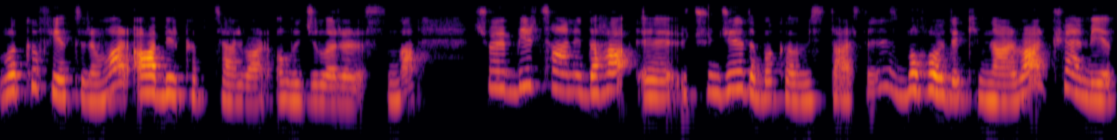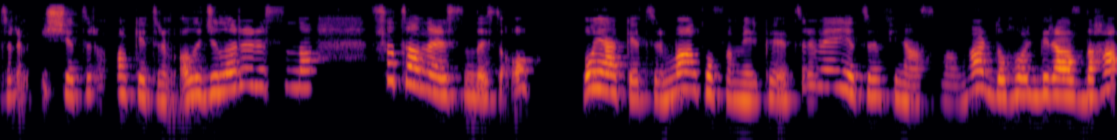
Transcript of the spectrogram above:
Vakıf Yatırım var. A1 Kapital var alıcılar arasında. Şöyle bir tane daha e, üçüncüye de bakalım isterseniz. Dohol'de kimler var? QNB Yatırım, İş Yatırım, Ak Yatırım alıcılar arasında. Satanlar arasında ise o Oyak Yatırım, Bank of America Yatırım ve Yatırım Finansman var. Dohol biraz daha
